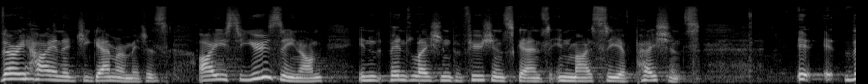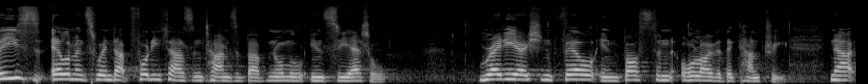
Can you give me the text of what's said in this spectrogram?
Very high energy gamma emitters. I used to use xenon in ventilation perfusion scans in my CF patients. It, it, these elements went up 40,000 times above normal in Seattle. Radiation fell in Boston, all over the country. Now,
